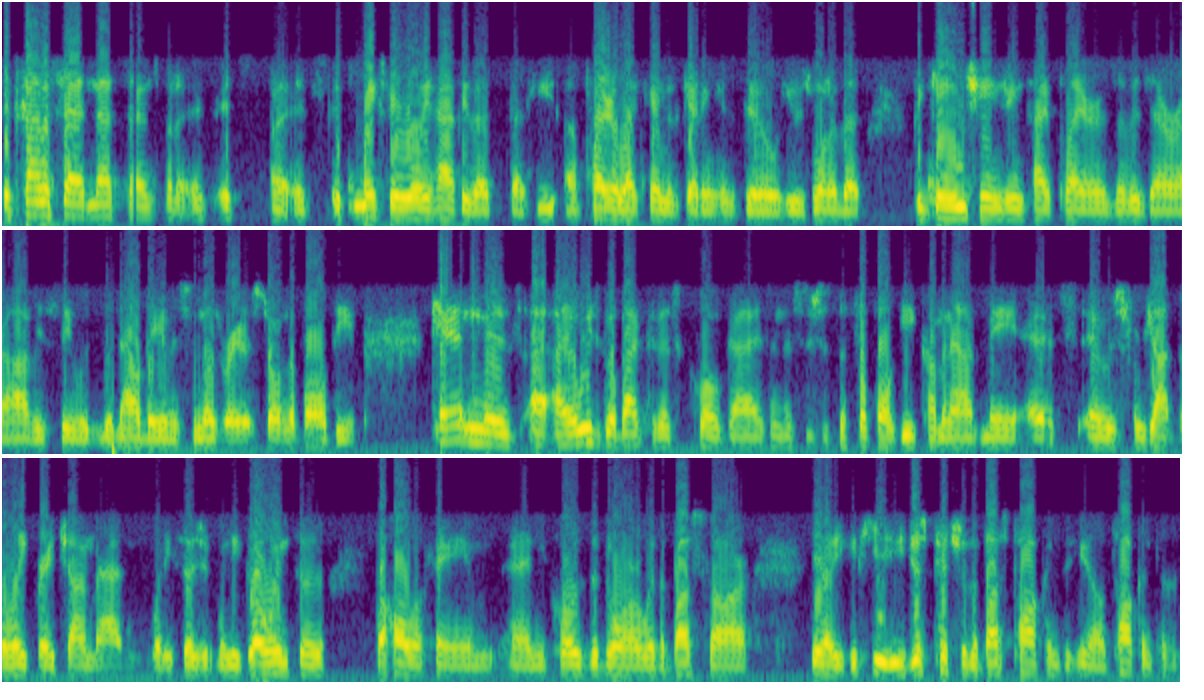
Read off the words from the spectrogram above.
it's kind of sad in that sense, but it, it's uh, it's it makes me really happy that that he a player like him is getting his due. He was one of the the game changing type players of his era, obviously with, with Al Davis and those Raiders throwing the ball deep. Canton is. I, I always go back to this quote, guys, and this is just a football geek coming out at me. It's it was from John, the late great John Madden when he says when you go into the Hall of Fame and you close the door where the bus are, you know, you could hear, you just picture the bus talking to you know talking to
